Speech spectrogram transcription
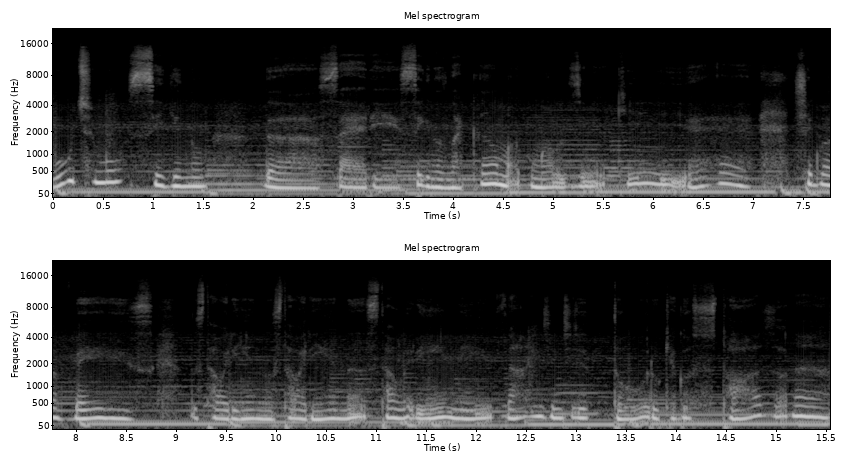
o último signo da série Signos na Cama, com uma luzinha aqui. É, chegou a vez dos taurinos, taurinas, taurines. Ai, gente de touro, que é gostosa, né?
